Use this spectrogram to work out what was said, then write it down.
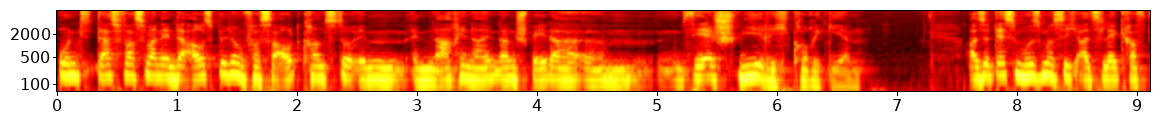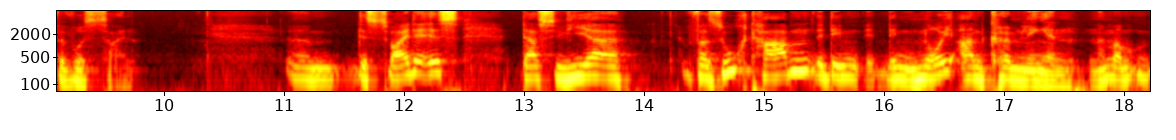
Und das, was man in der Ausbildung versaut, kannst du im, im Nachhinein dann später ähm, sehr schwierig korrigieren. Also das muss man sich als Lehrkraft bewusst sein. Ähm, das Zweite ist, dass wir versucht haben, den, den Neuankömmlingen, ne, man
